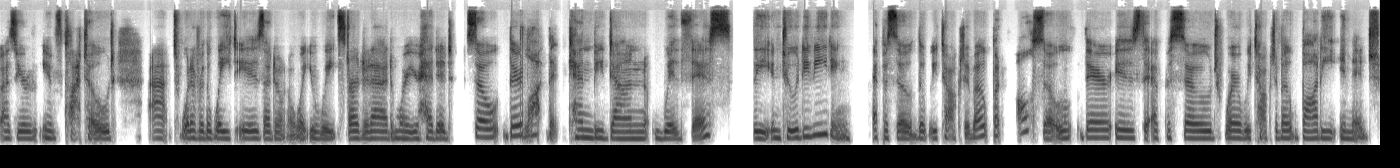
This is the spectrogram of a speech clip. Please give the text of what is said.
as you're you've plateaued at whatever the weight is? I don't know what your weight started at and where you're headed. So there's a lot that can be done with this. The intuitive eating episode that we talked about, but also there is the episode where we talked about body image.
